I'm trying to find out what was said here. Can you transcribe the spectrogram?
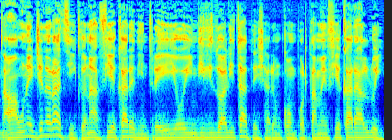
a unei generații, că na, fiecare dintre ei e o individualitate și are un comportament fiecare al lui,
